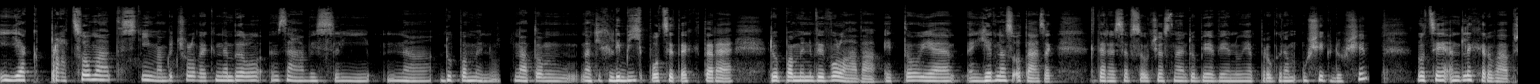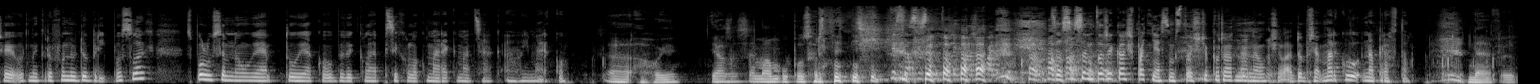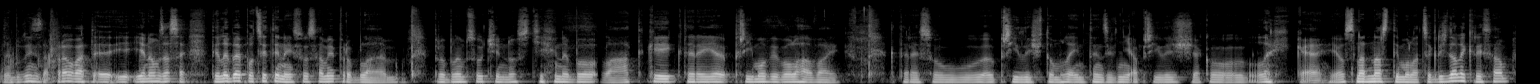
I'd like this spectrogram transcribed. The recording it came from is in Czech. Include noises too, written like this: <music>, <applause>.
Jak pracovat s tím, aby člověk nebyl závislý na dopaminu, na, tom, na těch libých pocitech, které dopamin vyvolává. I to je jedna z otázek, které se v současné době věnuje program Uši k duši. Lucie Endlicherová přeje od mikrofonu dobrý poslech. Spolu se mnou je tu jako obvykle psycholog Marek Macák. Ahoj Marku. Uh, ahoj. Já zase mám upozornění. <laughs> zase, jsem to řekla špatně. zase jsem to řekla špatně, jsem se to ještě pořád nenaučila. Dobře, Marku, naprav to. Ne, nebudu nic napravovat, jenom zase, ty libé pocity nejsou sami problém. Problém jsou činnosti <laughs> nebo látky, které je přímo vyvolávají, které jsou příliš v tomhle intenzivní a příliš jako lehké. Jo? Snadná stimulace. Když dali krysám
